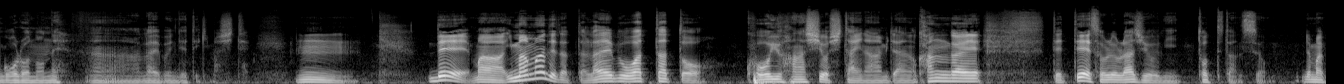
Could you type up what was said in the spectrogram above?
語呂のね、ライブに出てきまして。うん。で、まあ今までだったらライブ終わった後、こういう話をしたいな、みたいなのを考えてて、それをラジオに撮ってたんですよ。で、まあ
